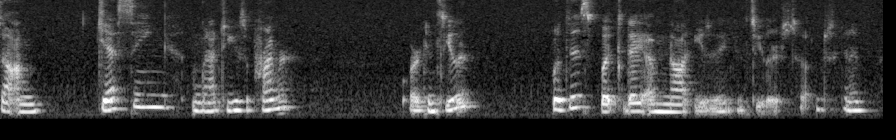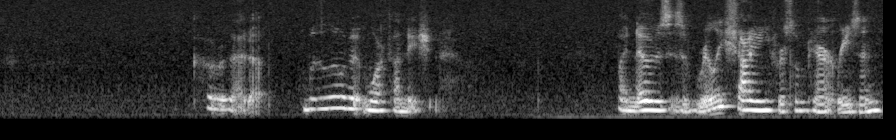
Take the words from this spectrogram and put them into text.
So I'm guessing I'm to have to use a primer or a concealer with this, but today I'm not using concealer, so I'm just to cover that up with a little bit more foundation. My nose is really shiny for some apparent reason.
